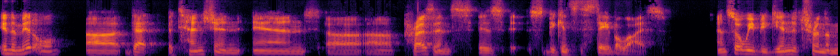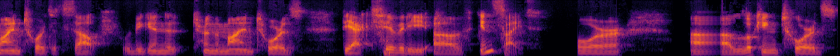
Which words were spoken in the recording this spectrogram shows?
In the middle, uh, that attention and uh, presence is begins to stabilize. And so we begin to turn the mind towards itself. We begin to turn the mind towards the activity of insight or uh, looking towards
